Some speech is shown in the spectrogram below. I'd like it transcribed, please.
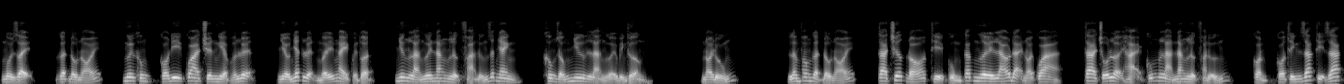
ngồi dậy, gật đầu nói, ngươi không có đi qua chuyên nghiệp huấn luyện, nhiều nhất luyện mấy ngày quyền thuật, nhưng là ngươi năng lực phản ứng rất nhanh, không giống như là người bình thường. Nói đúng. Lâm phong gật đầu nói, ta trước đó thì cùng các ngươi lão đại nói qua, ta chỗ lợi hại cũng là năng lực phản ứng, còn có thính giác thị giác,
